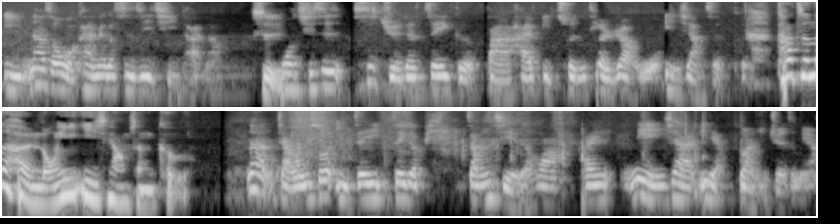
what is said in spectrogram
以那时候我看那个《世纪奇谭》啊，是我其实是觉得这个反而还比春天更让我印象深刻。他真的很容易印象深刻。那假如说以这一这个章节的话，来念一下一两段，你觉得怎么样？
